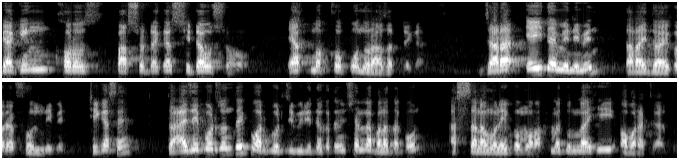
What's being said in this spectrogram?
প্যাকিং খরচ পাঁচশো টাকা, সেটাও সহ, এক লক্ষ পনেরো হাজার টাকা। যারা এই দামে নেবেন, তারাই দয়া করে ফোন দিবেন, ঠিক আছে? তো আজ এই পর্যন্তই, পরবর্তী ভিডিও দেখাতে ইনশাল্লাহ ভালো থাকুন। আসসালামু আলাইকুম রহমতুল্লাহি অবরাকাতু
